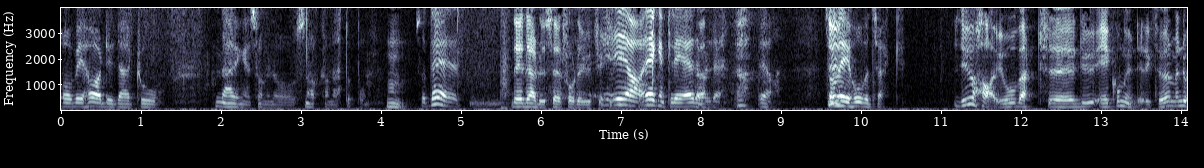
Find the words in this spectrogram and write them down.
og vi har de der to næringene som vi nå snakka nettopp om. Mm. Så det Det er der du ser for deg utviklingen? Ja, egentlig er det vel det. Ja. Sånn i hovedtrekk. Du har jo vært eh, Du er kommunedirektør, men du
